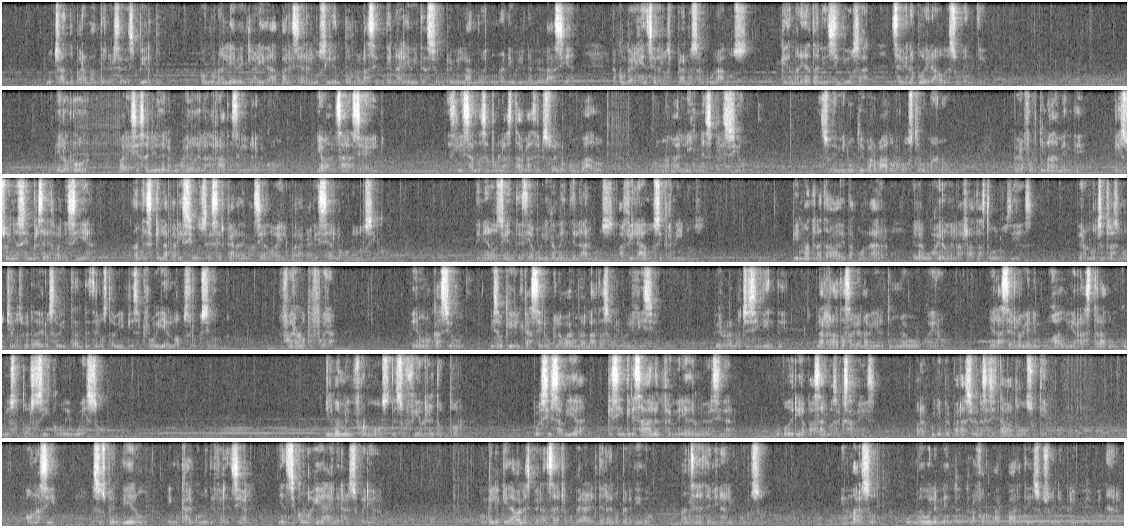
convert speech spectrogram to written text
luchando para mantenerse despierto cuando una leve claridad parecía relucir en torno a la centenaria habitación revelando en una neblina violácea la convergencia de los planos angulados que de manera tan insidiosa se habían apoderado de su mente. El horror parecía salir del agujero de las ratas en el rincón y avanzar hacia él, deslizándose por las tablas del suelo combado con una maligna expresión en su diminuto y barbado rostro humano. Pero afortunadamente el sueño siempre se desvanecía antes que la aparición se acercara demasiado a él para acariciarlo con el hocico. Tenía los dientes diabólicamente largos, afilados y caninos. Gilman trataba de taponar el agujero de las ratas todos los días, pero noche tras noche los verdaderos habitantes de los tabiques roían la obstrucción, fuera lo que fuera. En una ocasión hizo que el casero clavara una lata sobre el orificio, pero la noche siguiente las ratas habían abierto un nuevo agujero y al hacerlo habían empujado y arrastrado un curioso torcico de hueso Gilman no informó de su fiebre al doctor, pues si sabía que si ingresaba a la enfermería de la universidad no podría pasar los exámenes, para cuya preparación necesitaba todo su tiempo. Aún así, le suspendieron en cálculo diferencial y en psicología general superior, aunque le quedaba la esperanza de recuperar el terreno perdido antes de terminar el curso. En marzo, un nuevo elemento entró a formar parte de su sueño preliminar,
